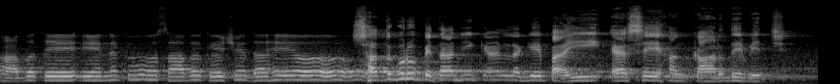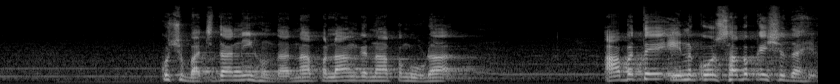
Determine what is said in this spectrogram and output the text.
ਅਬ ਤੇ ਇਨ ਕੋ ਸਭ ਕਿਛ ਦਹਿਓ। ਸਤਿਗੁਰੂ ਪਿਤਾ ਜੀ ਕਹਿਣ ਲੱਗੇ, ਭਾਈ, ਐਸੇ ਹੰਕਾਰ ਦੇ ਵਿੱਚ ਕੁਝ ਬਚਦਾ ਨਹੀਂ ਹੁੰਦਾ, ਨਾ ਪਲੰਗ, ਨਾ ਪੰਘੂੜਾ। ਅਬ ਤੇ ਇਨ ਕੋ ਸਭ ਕਿਛ ਦਹਿਓ।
